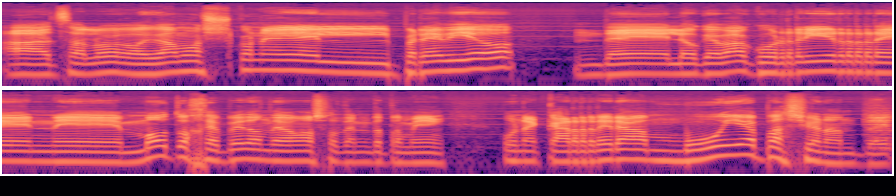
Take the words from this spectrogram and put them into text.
Hasta luego y vamos con el previo de lo que va a ocurrir en eh, MotoGP donde vamos a tener también una carrera muy apasionante.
